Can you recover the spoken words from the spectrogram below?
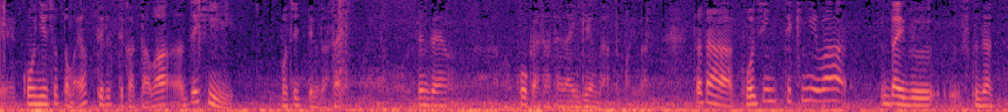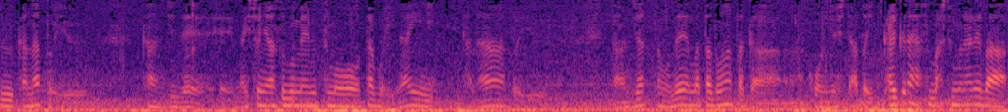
えー、購入ちょっと迷ってるって方は、ぜひポチってください。全然後悔させないゲームだと思います。ただ、個人的にはだいぶ複雑かなという感じで、え、まあ、一緒に遊ぶメンツも多分いないかなという感じだったのでまたどなたか購入してあと1回ぐらい遊ばせてもらえれば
